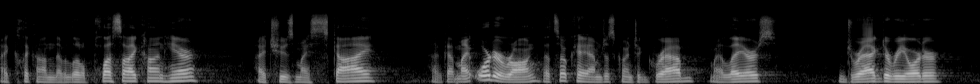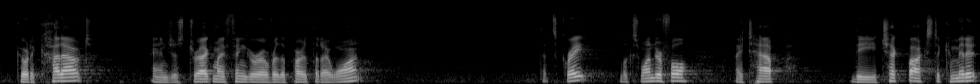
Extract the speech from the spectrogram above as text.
I click on the little plus icon here. I choose my sky. I've got my order wrong. That's OK. I'm just going to grab my layers, drag to reorder, go to cutout, and just drag my finger over the part that I want. That's great. Looks wonderful. I tap the checkbox to commit it.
